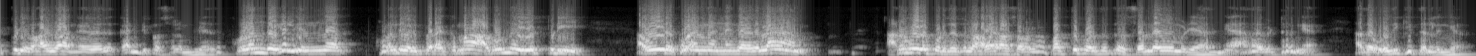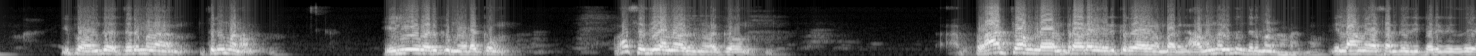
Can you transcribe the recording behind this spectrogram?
எப்படி வாழ்வாங்கிறது கண்டிப்பாக சொல்ல முடியாது. குழந்தைகள் என்ன குழந்தைகள் பிறக்குமா அவங்க எப்படி அவங்களோட குழந்தை என்னங்கிறதெல்லாம் அனுகூல பொருத்தத்தில் அழகாக சொல்லலாம். பத்து பொருத்தத்தை சொல்லவே முடியாதுங்க. அதை விட்டுருங்க. அதை ஒதுக்கி தள்ளுங்க. இப்போ வந்து திருமணம் திருமணம். எளியவருக்கும் நடக்கும் வசதியானவருக்கும் நடக்கும். பிளாட்ஃபார்ம்ல அன்றாடம் இருக்கிறாங்க பாருங்க அவங்களுக்கும் திருமணம் நடக்கும். எல்லாமே சந்ததி பெருகுது.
